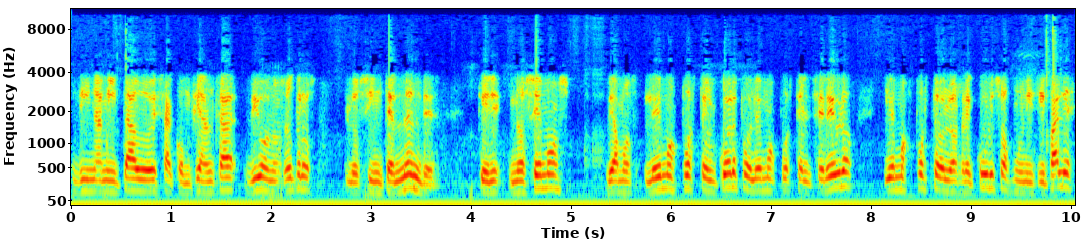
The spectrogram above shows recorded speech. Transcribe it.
dinamitado esa confianza, digo nosotros los intendentes, que nos hemos, digamos, le hemos puesto el cuerpo, le hemos puesto el cerebro y hemos puesto los recursos municipales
